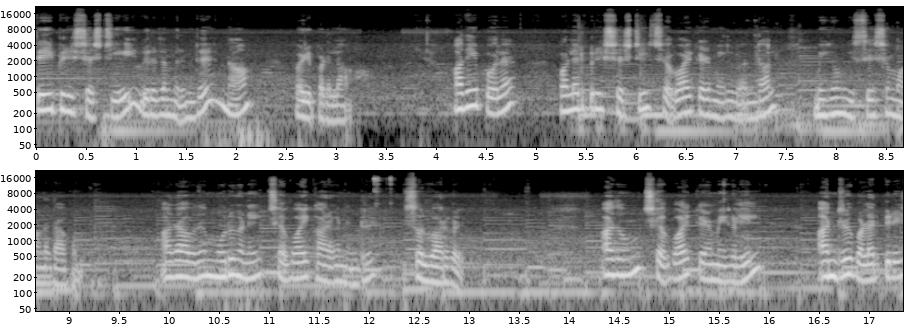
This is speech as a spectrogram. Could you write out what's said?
தேய்பிரி சஷ்டியை விரதம் இருந்து நாம் வழிபடலாம். அதே போல் வளர்பிரி சஷ்டி செவ்வாய்க்கிழமைகள் வந்தால் மிகவும் விசேஷமானதாகும். அதாவது முருகனை செவ்வாய்க்காரகன் என்று சொல்வார்கள். அதுவும் செவ்வாய்க்கிழமைகளில் அன்று வளர்ப்பிறை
